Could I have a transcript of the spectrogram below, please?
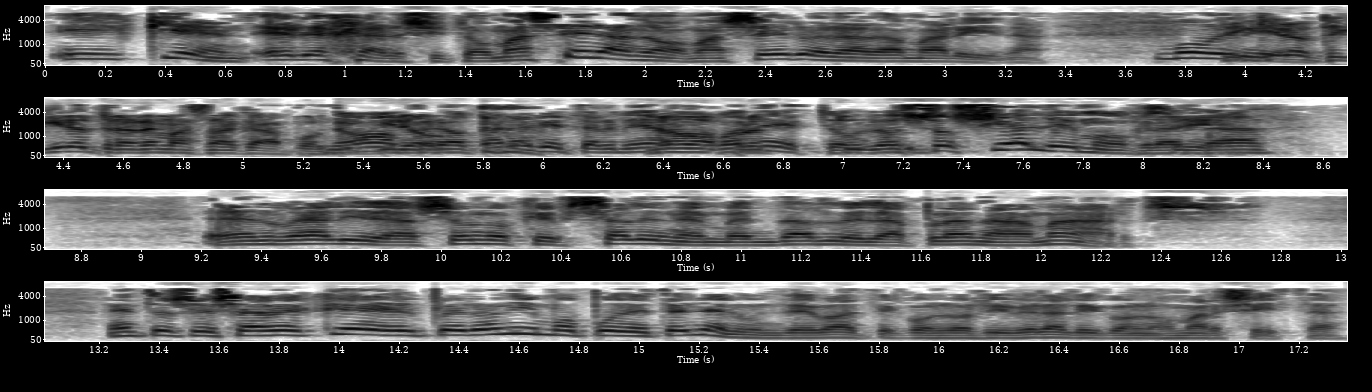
¿Y quién? El ejército. Macera no, Macero era la marina. Muy te bien. Quiero, te quiero traer más acá. Porque no, pero para que terminemos con esto. Los socialdemócratas, en realidad, son los que salen a enmendarle la plana a Marx. Entonces, ¿sabes qué? El peronismo puede tener un debate con los liberales y con los marxistas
